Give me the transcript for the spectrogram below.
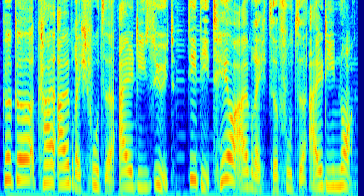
哥哥 Karl Albrecht 负责 Aldi Süd。弟弟 Theo Albrecht 则负责 Aldi Nord。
